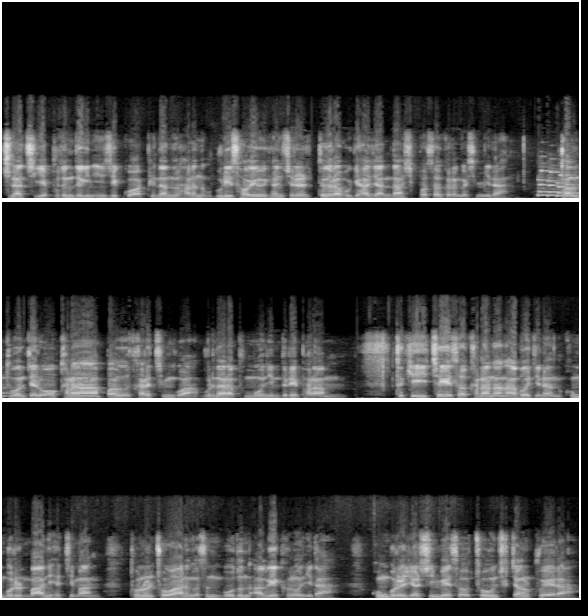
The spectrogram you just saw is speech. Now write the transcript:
지나치게 부정적인 인식과 비난을 하는 우리 사회의 현실을 되돌아보게 하지 않나 싶어서 그런 것입니다. 다음 두 번째로 가난한 아빠의 가르침과 우리나라 부모님들의 바람 특히 이 책에서 가난한 아버지는 공부를 많이 했지만 돈을 좋아하는 것은 모든 악의 근원이다. 공부를 열심히 해서 좋은 직장을 구해라.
